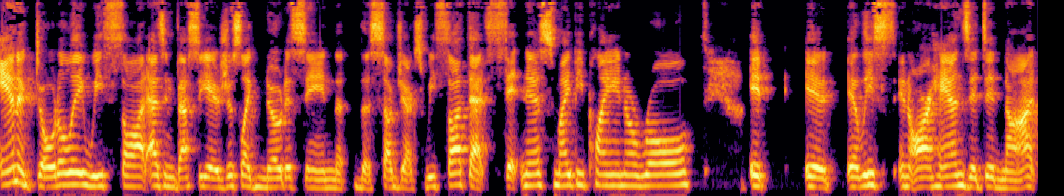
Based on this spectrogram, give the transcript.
anecdotally we thought as investigators just like noticing the, the, subjects we thought that fitness might be playing a role it it at least in our hands it did not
